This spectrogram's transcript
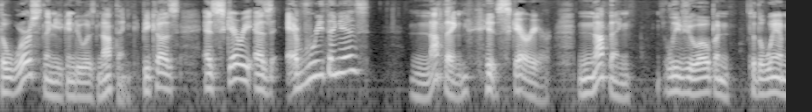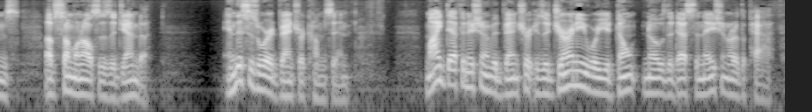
The worst thing you can do is nothing, because as scary as everything is, nothing is scarier. Nothing leaves you open to the whims of someone else's agenda. And this is where adventure comes in. My definition of adventure is a journey where you don't know the destination or the path.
